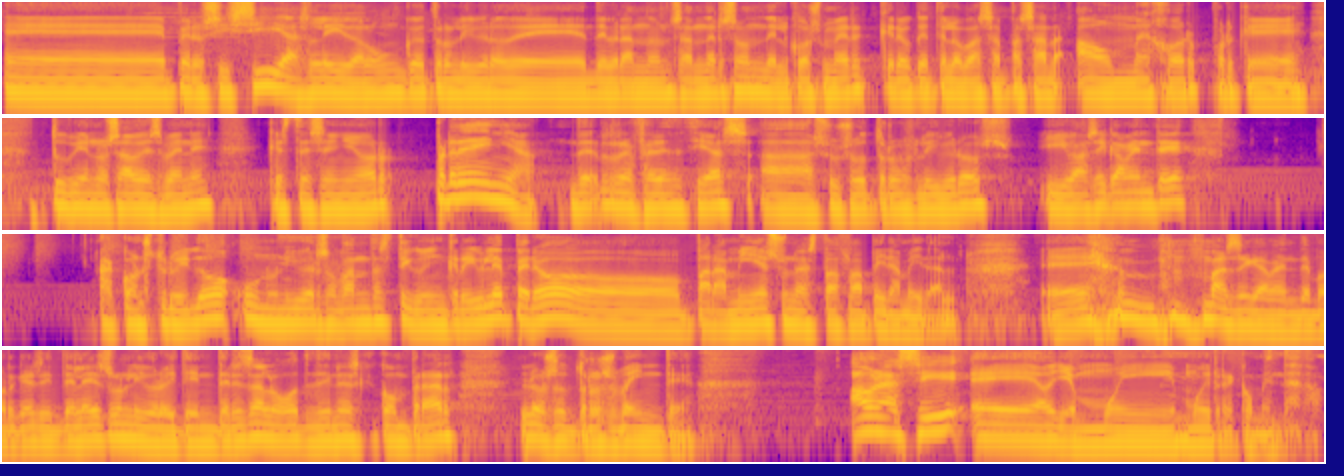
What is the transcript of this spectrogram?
eh, pero si sí has leído algún que otro libro de, de, Brandon Sanderson, del Cosmer, creo que te lo vas a pasar aún mejor porque tú bien lo sabes, Bene, que este señor preña de referencias a sus otros libros y básicamente ha construido un universo fantástico increíble, pero para mí es una estafa piramidal. Eh, básicamente, porque si te lees un libro y te interesa, luego te tienes que comprar los otros 20. Aún así, oye, muy, muy recomendado.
